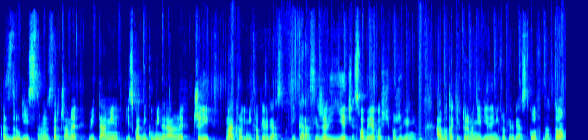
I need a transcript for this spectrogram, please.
a z drugiej strony dostarczamy witamin i składników mineralnych, czyli makro i mikropierwiastków. I teraz, jeżeli jecie słabej jakości pożywienie, albo takie, które ma niewiele mikropierwiastków, no to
